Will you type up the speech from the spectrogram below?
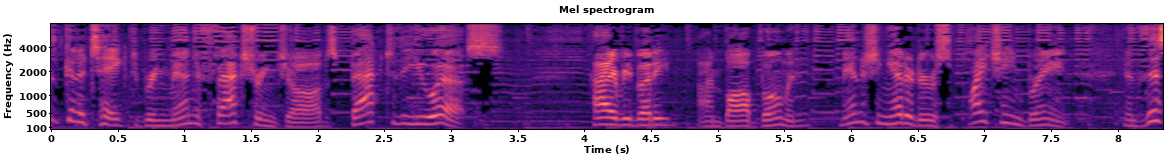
it going to take to bring manufacturing jobs back to the U.S.? Hi, everybody. I'm Bob Bowman, managing editor of Supply Chain Brain, and this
